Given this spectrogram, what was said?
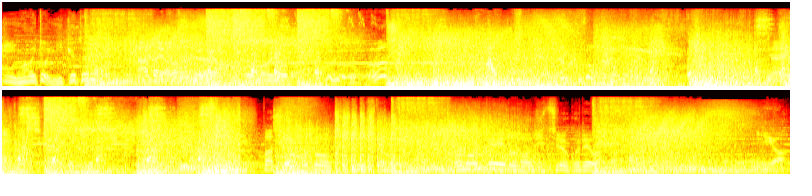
意外といけてる。あとよろしく。のようだ。何か仕掛けてくる一発のことを口にしてもこの程度の実力ではない。いやどう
